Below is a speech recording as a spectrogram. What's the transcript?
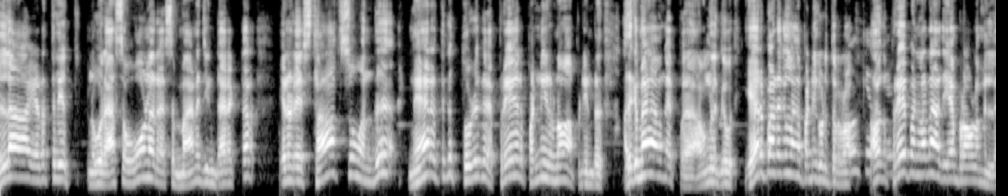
எல்லா இடத்துலயும் ஒரு as a owner as a managing director என்னுடைய ஸ்டாஃப்ஸும் வந்து நேரத்துக்கு தொழுக ப்ரேயர் பண்ணிடணும் அப்படின்றது. அதுக்கு மேல அவங்க இப்ப அவங்களுக்கு ஏற்பாடுகள் நாங்க பண்ணி கொடுத்துட்றோம் அவங்க. ப்ரே பண்ணலன்னா அது ஏன் ப்ராப்ளம் இல்ல?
